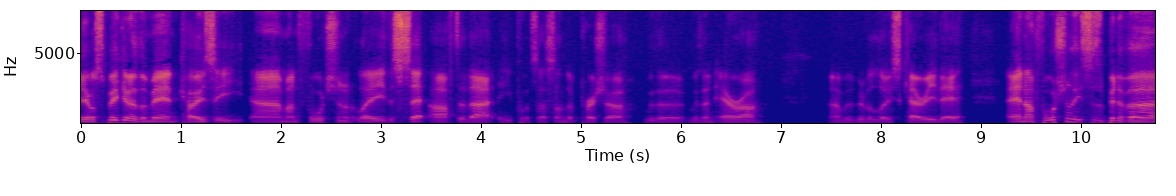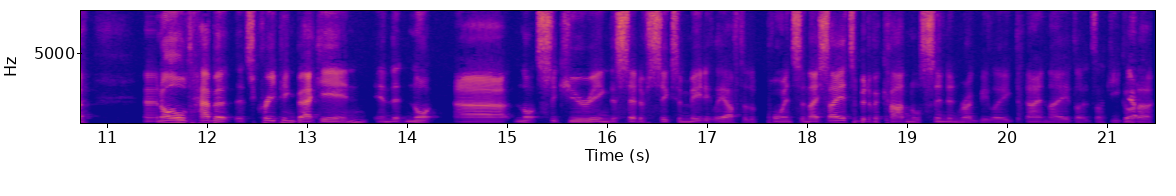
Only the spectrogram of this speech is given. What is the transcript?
Yeah, well, speaking of the man Kosi, um, unfortunately, the set after that, he puts us under pressure with a with an error, uh, with a bit of a loose carry there, and unfortunately, this is a bit of a an old habit that's creeping back in, in that not uh, not securing the set of six immediately after the points, and they say it's a bit of a cardinal sin in rugby league, don't they? It's like you gotta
